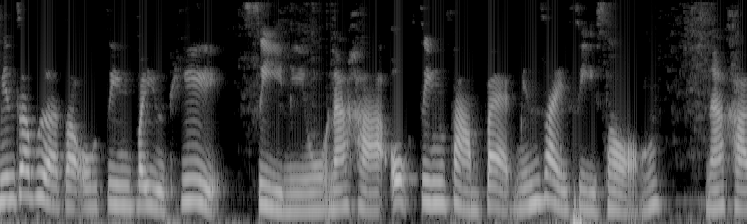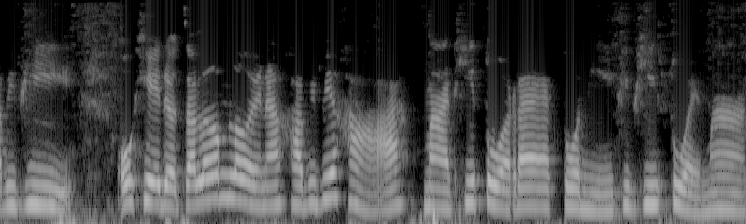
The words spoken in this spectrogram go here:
มิ้นจะเผื่อจากอกจริงไปอยู่ที่ 4 นิ้วนะคะ อกจริง 38 มิ้นใส่ 42นะคะพี่ๆโอเค เดี๋ยวจะเริ่มเลยนะคะ พี่ๆขามาที่ตัวแรกตัวนี้พี่ๆสวยมาก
